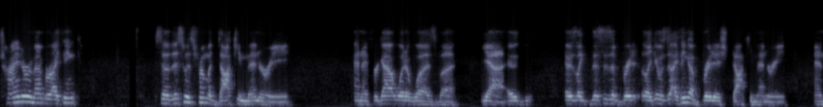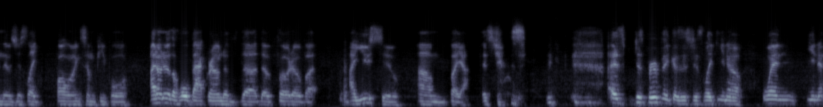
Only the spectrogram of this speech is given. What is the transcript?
trying to remember. I think so. This was from a documentary, and I forgot what it was, but yeah, it, it was like this is a Brit, like it was I think a British documentary, and it was just like following some people I don't know the whole background of the the photo, but I used to. Um, but yeah, it's just it's just perfect because it's just like you know when you know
